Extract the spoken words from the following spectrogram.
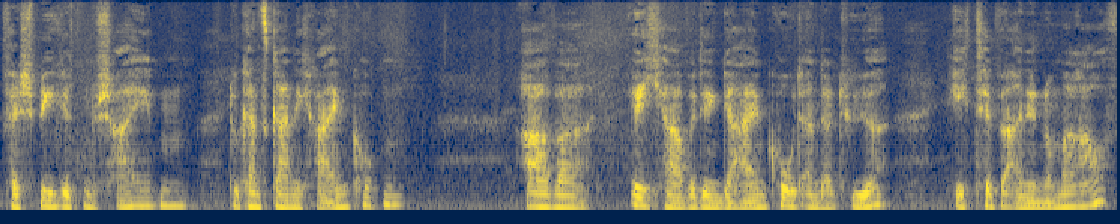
verspiegelten Scheiben. Du kannst gar nicht reingucken. Aber ich habe den Geheimcode an der Tür. Ich tippe eine Nummer rauf.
